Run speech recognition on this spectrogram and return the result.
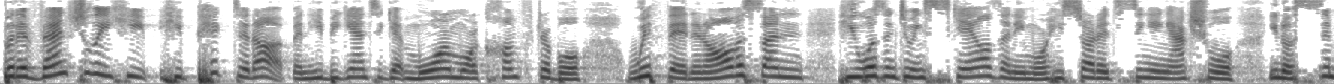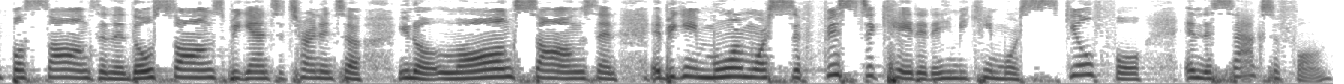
But eventually he, he picked it up and he began to get more and more comfortable with it. And all of a sudden he wasn't doing scales anymore. He started singing actual, you know, simple songs. And then those songs began to turn into, you know, long songs. And it became more and more sophisticated and he became more skillful in the saxophone.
